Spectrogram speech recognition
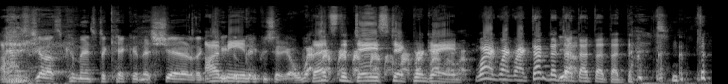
and just commence to kicking the shit out of the I mean, Crusader. Whack, That's the whack, Day Stick Brigade. whack, Whack whack whack. Dun, dun, Yeah. dun,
